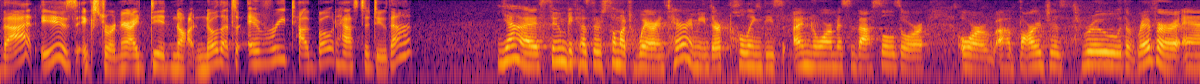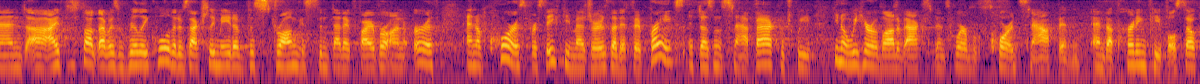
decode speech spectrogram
that is extraordinary. I did not know that. So every tugboat has to do that? Yeah, I assume because there's so much wear and tear. I mean, they're pulling these enormous vessels or or uh, barges through the river. And uh, I just thought that was really cool that it was actually made of the strongest synthetic fiber on Earth. And of course, for safety measures, that if it breaks, it doesn't snap back, which we, you know, we hear a lot of accidents where cords snap and end up hurting people. So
